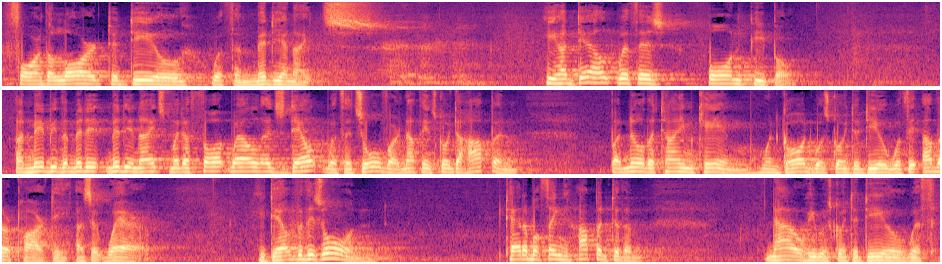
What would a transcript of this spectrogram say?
for the Lord to deal with the Midianites. He had dealt with his own people. And maybe the Midianites might have thought, well, it's dealt with, it's over, nothing's going to happen. But no, the time came when God was going to deal with the other party, as it were. He dealt with his own. Terrible thing happened to them. Now he was going to deal with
